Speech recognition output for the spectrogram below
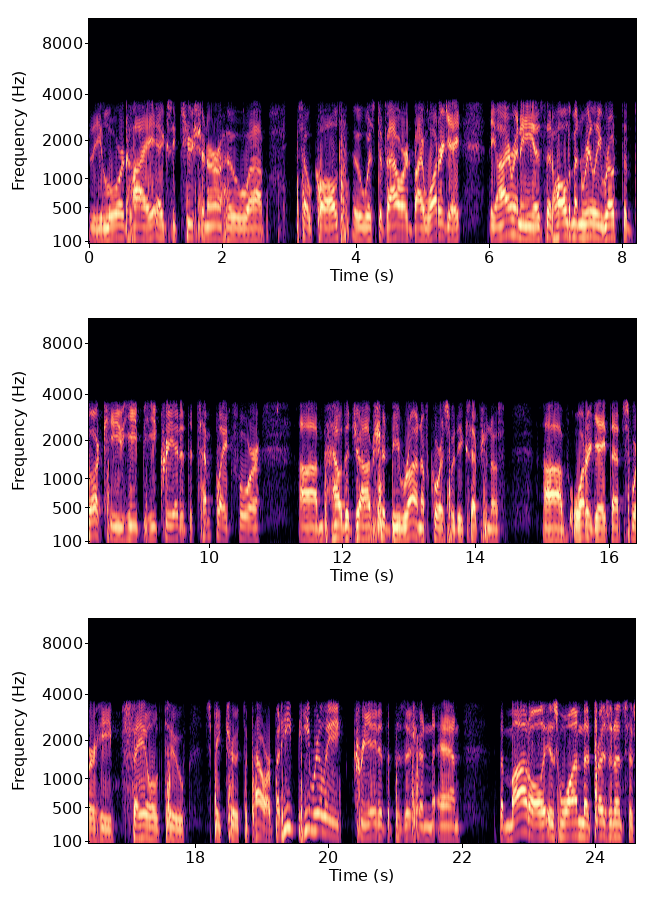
the Lord High Executioner, who uh, so called, who was devoured by Watergate. The irony is that Haldeman really wrote the book. He he he created the template for um, how the job should be run. Of course, with the exception of uh, Watergate, that's where he failed to speak truth to power. But he he really created the position and the model is one that presidents have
